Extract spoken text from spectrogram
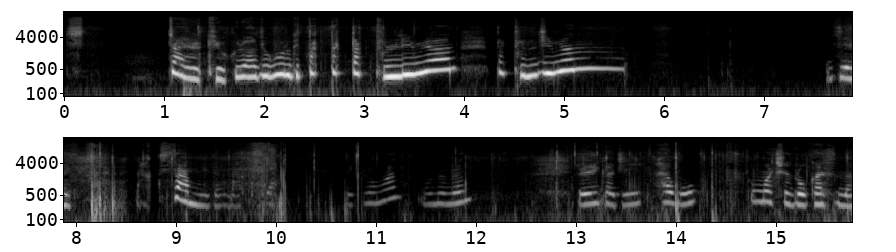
진짜 이렇게요. 그래가지고 이렇게 딱딱딱 돌리면 딱 던지면 이제 낙사입니다. 낙사. 네, 그러면 오늘은 여기까지 하고 끝마치도록 하겠습니다.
